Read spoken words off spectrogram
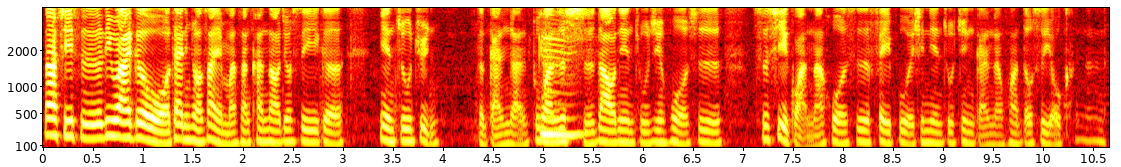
那其实另外一个我在临床上也蛮常看到，就是一个念珠菌的感染，不管是食道念珠菌，或者是支气管啊，或者是肺部有一些念珠菌感染的话，都是有可能的。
